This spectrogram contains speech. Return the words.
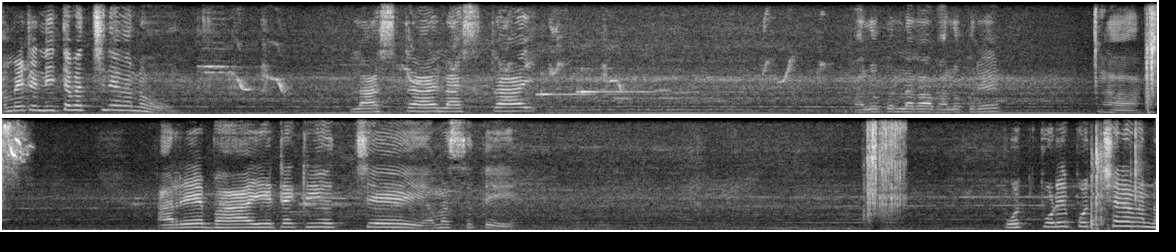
আমি এটা নিতে পারছি না কেন? লাস্টটায় লাস্টটায় ভালো করে লাগা ভালো করে। হ্যাঁ। আরে ভাই, এটা কি হচ্ছে আমার সাথে? পড়- পড়ে পড়ছে না কেন?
